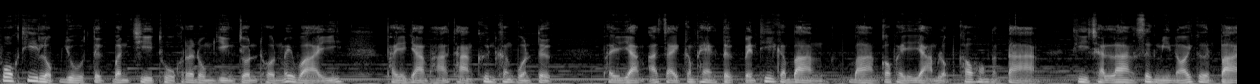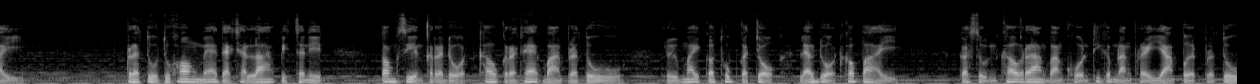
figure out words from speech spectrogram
พวกที่หลบอยู่ตึกบัญชีถูกระดมยิงจนทนไม่ไหว พยายามหาทางขึ้นข้างบนตึก พยายามอาศัยกำแพงตึกเป็นที่กำบัง บางก็พยายามหลบเข้าห้องต่างๆ ที่ชั้นล่างซึ่งมีน้อยเกินไป ประตูทุกห้องแม้แต่ชั้นล่างปิดสนิท ต้องเสี่ยงกระโดดเข้ากระแทกบานประตู หรือไม่ก็ทุบกระจกแล้วโดดเข้าไป กระสุนเข้าร่างบางคนที่กำลังพยายามเปิดประตู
